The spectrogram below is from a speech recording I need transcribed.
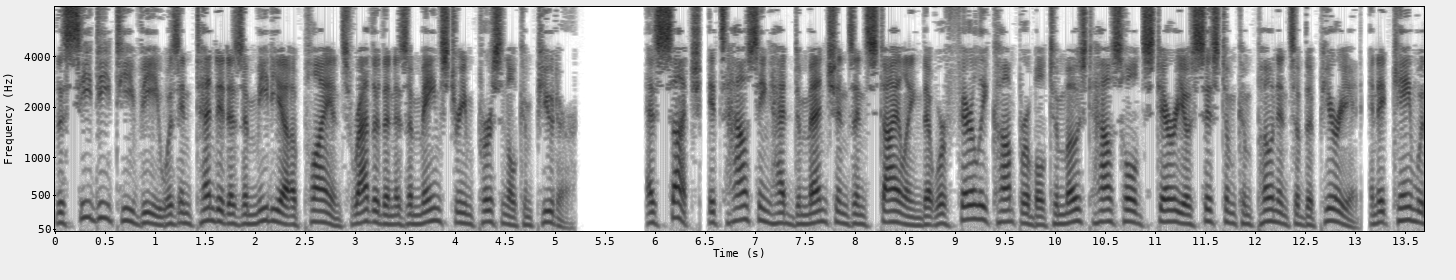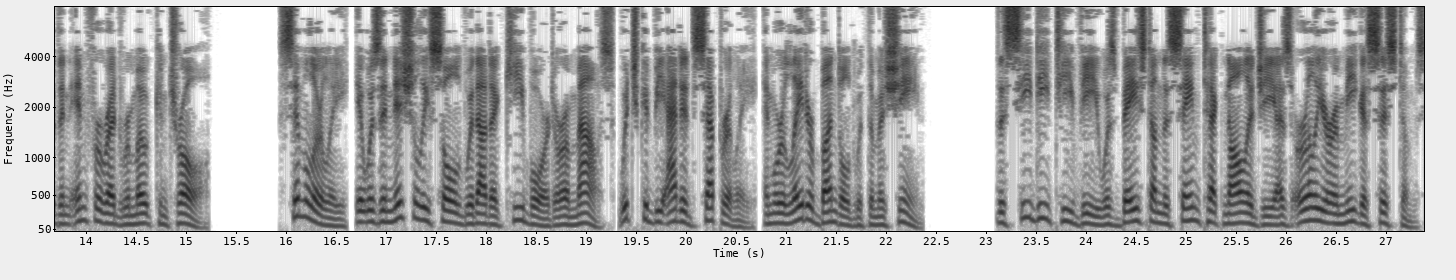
The CD-TV was intended as a media appliance rather than as a mainstream personal computer. As such, its housing had dimensions and styling that were fairly comparable to most household stereo system components of the period, and it came with an infrared remote control. Similarly, it was initially sold without a keyboard or a mouse which could be added separately, and were later bundled with the machine. The CD-TV was based on the same technology as earlier Amiga systems,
